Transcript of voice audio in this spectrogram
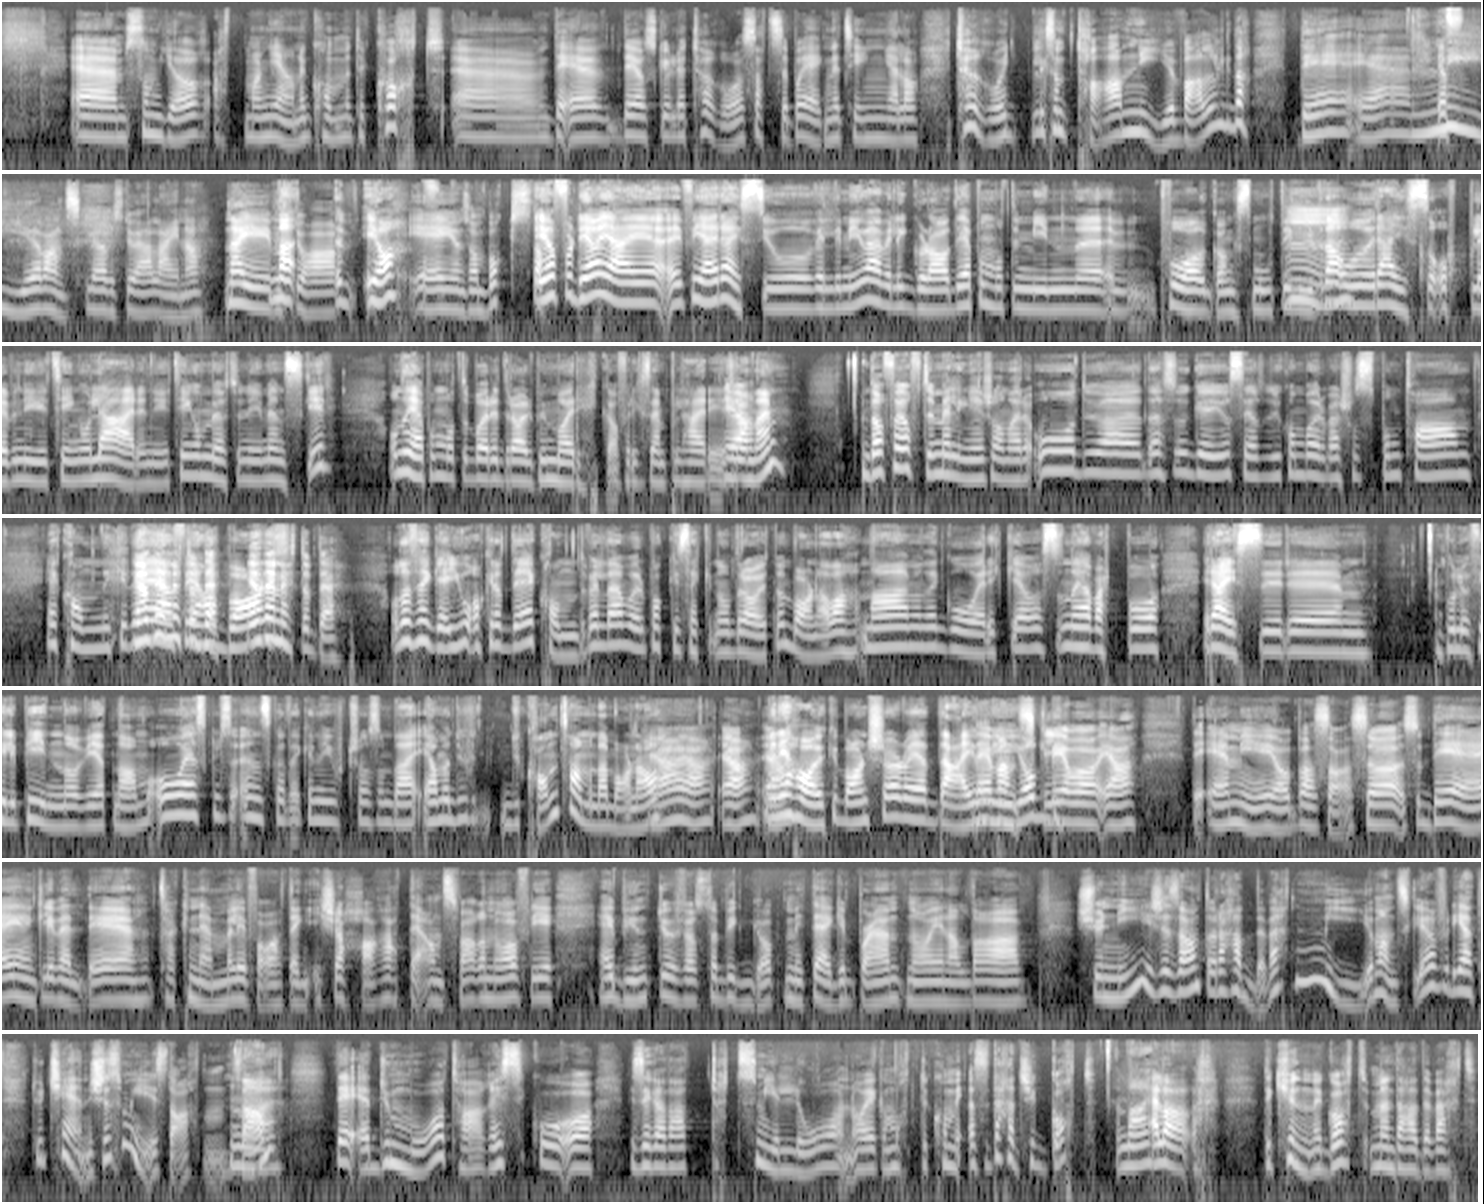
Em, som gjør at man gjerne kommer til kort. Eh, det er det å skulle tørre å satse på egne ting, eller tørre å liksom ta nye valg, da. Det er mye vanskeligere hvis du er aleine. Nei, hvis Nei, du har, Eh, Ja. er i en sånn boks, da. Ja, for det jeg eh, For jeg reiser jo veldig mye, og jeg er veldig glad. Det er på en måte min eh, pågangsmot i livet. da, Mhm. Å reise og oppleve nye ting og lære nye ting og møte nye mennesker. Og når jeg på en måte bare drar opp i marka, f.eks. her i Ja. Da får jeg ofte meldinger sånn der 'Å, du er, det er så gøy å se at du kan bare være så spontan.' Jeg kan ikke det, Ja, det for jeg har det. barn. Ja, det er nettopp det. Og da tenker jeg jo, akkurat det kan du vel. Det er bare å pakke sekken og dra ut med barna, da. Nei, men det går ikke. Og så når jeg har vært på reiser eh, på Filippinene og Vietnam Å, jeg skulle så ønske at jeg kunne gjort sånn som deg. Ja, men du, du kan ta med deg barna òg. Ja, ja, ja. Men jeg har jo ikke barn sjøl, og jeg, det er jo det er mye jobb. Ja. Det er mye jobb, altså. Så, så det er jeg egentlig veldig takknemlig for at jeg ikke har hatt det ansvaret nå. Fordi jeg begynte jo først å bygge opp mitt eget brand nå i en alder av 29, ikke sant? Og det hadde vært mye vanskeligere, fordi at du tjener ikke så mye i starten. Sant? Det er, du må ta risiko. Og hvis jeg hadde hatt dødsmye lån og jeg måtte komme Altså, det hadde ikke gått. Nei. Eller det kunne gått, men det hadde vært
